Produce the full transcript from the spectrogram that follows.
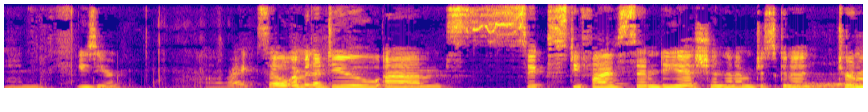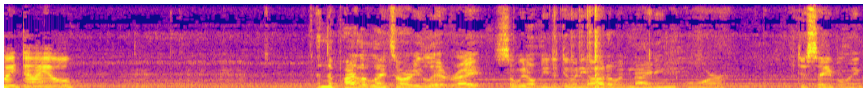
um, easier. Right, so I'm gonna do um, 65, 70-ish, and then I'm just gonna turn my dial and the pilot light's already lit, right? So we don't need to do any auto igniting or disabling.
